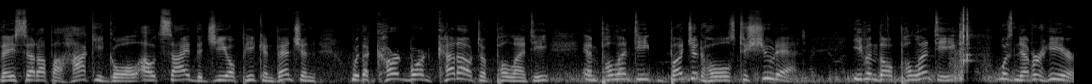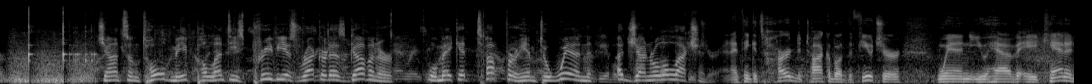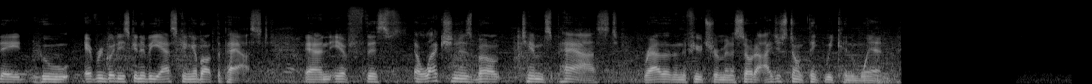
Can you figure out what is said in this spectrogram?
They set up a hockey goal outside the GOP convention with a cardboard cutout of Pawlenty and Pawlenty budget holes to shoot at even though Pawlenty was never here. Johnson told me Pawlenty's previous record as governor will make it tough for him to win a general election. And I think it's hard to talk about the future when you have a candidate who everybody's going to be asking about the past. And if this election is about Tim's past rather than the future of Minnesota, I just don't think we can win.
